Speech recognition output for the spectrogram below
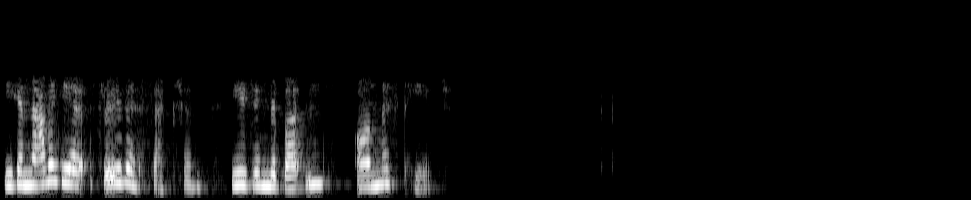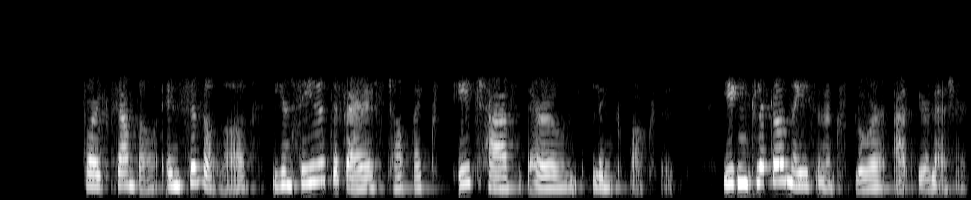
You can navigate through this section using the buttons on this page. For example, in civil law, you can see that the various topics each have their own link boxes. You can click on these and explore at your leisure.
